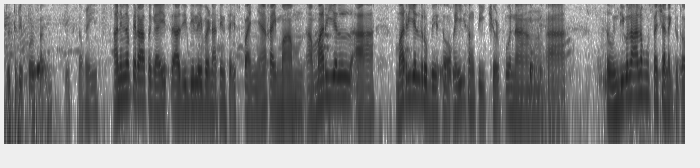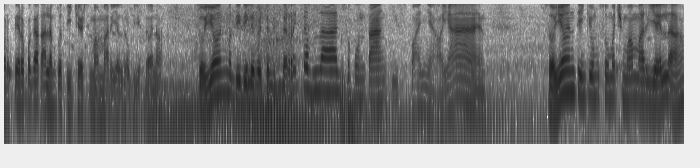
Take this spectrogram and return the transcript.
2, 3, 4, 5, 6. Okay. Anim na piraso guys. Uh, di-deliver natin sa Espanya kay Ma'am ah, Mariel ah, Mariel Rubeso. Okay. Isang teacher po ng ah, So hindi ko lang alam kung saan siya nagtutor pero pagkakaalam ko teacher si Ma'am Mariel Rubiso ano. So yun magdi-deliver sa Mr. Recta Vlogs papuntang Espanya. O yan. So yun, thank you so much Ma'am Mariel ah,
